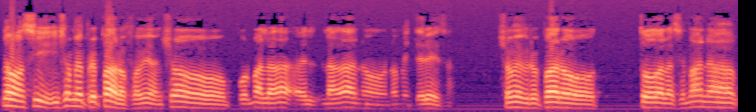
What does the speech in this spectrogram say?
No, sí, y yo me preparo, Fabián. Yo, por más la, la edad, no, no me interesa. Yo me preparo toda la semana,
